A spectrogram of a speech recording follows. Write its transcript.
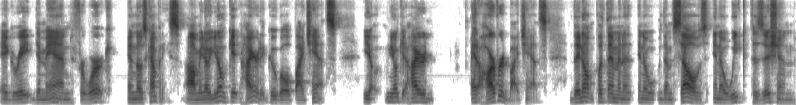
a great demand for work in those companies. Um, you know, you don't get hired at Google by chance. You know, you don't get hired at Harvard by chance. They don't put them in a in a themselves in a weak position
